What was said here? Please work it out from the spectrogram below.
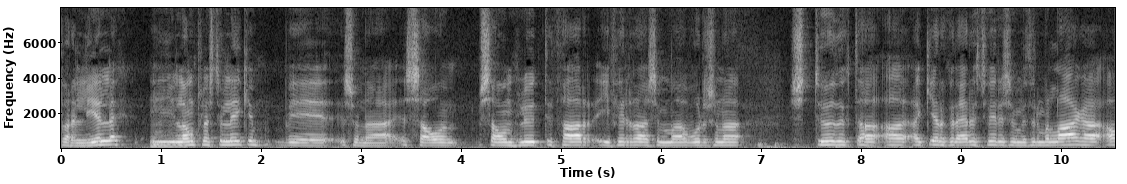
bara léleg í Mhm. langflestum leikjum við svona sáum, sáum hluti þar í fyrra sem að voru svona stöðugt að, gera okkur erfitt fyrir sem við þurfum að laga á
